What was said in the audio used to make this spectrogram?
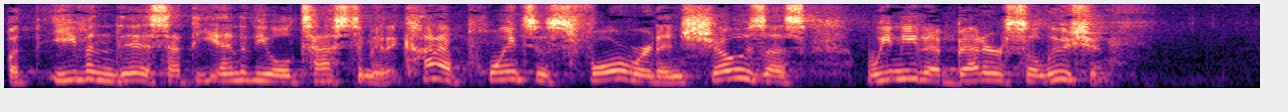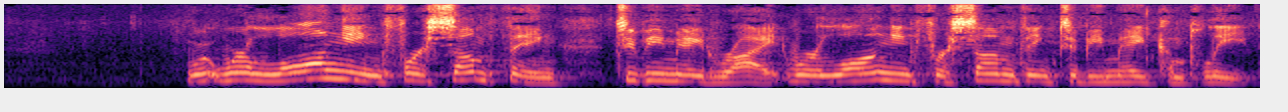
But even this, at the end of the Old Testament, it kind of points us forward and shows us we need a better solution. We're, we're longing for something to be made right. We're longing for something to be made complete.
